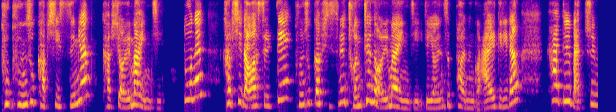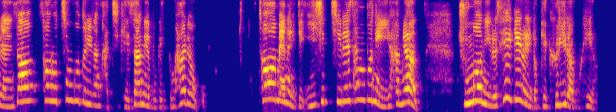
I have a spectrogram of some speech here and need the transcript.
부- 분수 값이 있으면 값이 얼마인지 또는 값이 나왔을 때 분수 값이 있으면 전체는 얼마인지 이제 연습하는 거. 아이들이랑 카드 맞추면서 서로 친구들이랑 같이 계산해 보게끔 하려고. 처음에는 이제 27에 3분의 2 하면 주머니를 세 개를 이렇게 그리라고 해요.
